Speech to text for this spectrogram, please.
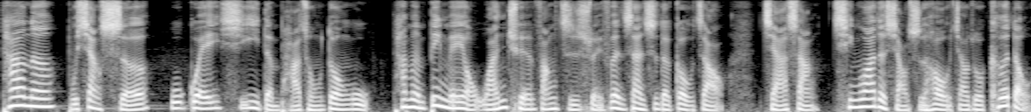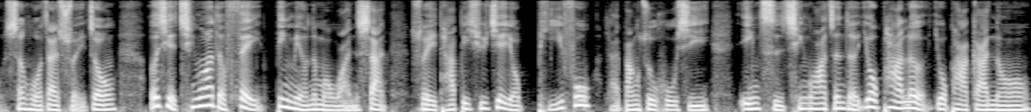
它呢，不像蛇、乌龟、蜥蜴等爬虫动物，它们并没有完全防止水分散失的构造。加上青蛙的小时候叫做蝌蚪，生活在水中，而且青蛙的肺并没有那么完善，所以它必须借由皮肤来帮助呼吸。因此，青蛙真的又怕热又怕干哦。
